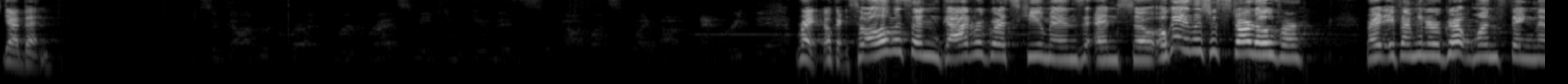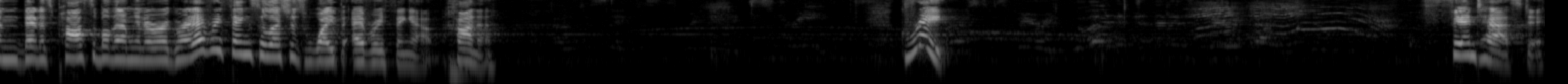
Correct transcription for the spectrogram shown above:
Yeah, Ben. Right, okay. So all of a sudden, God regrets humans, and so, okay, let's just start over. Right? If I'm going to regret one thing, then, then it's possible that I'm going to regret everything, so let's just wipe everything out. Hannah. Great. Fantastic.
